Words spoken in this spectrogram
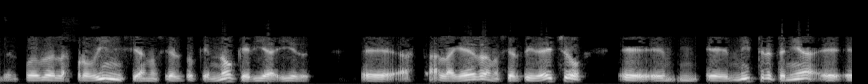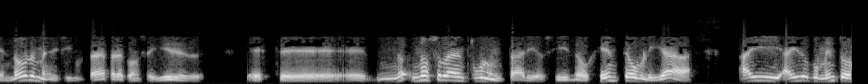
del, pueblo de las provincias, ¿no es cierto?, que no quería ir eh, a, la guerra, ¿no es cierto? Y de hecho, Mitre tenía enormes dificultades para conseguir, este, no, no solamente voluntarios, sino gente obligada hay, hay documentos,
